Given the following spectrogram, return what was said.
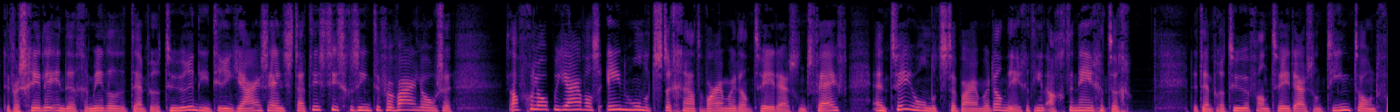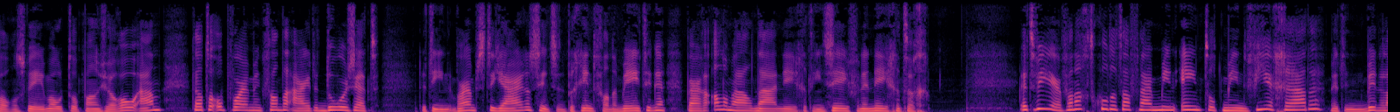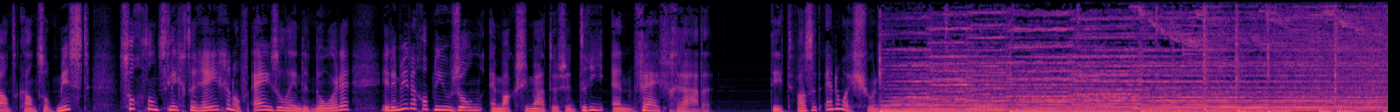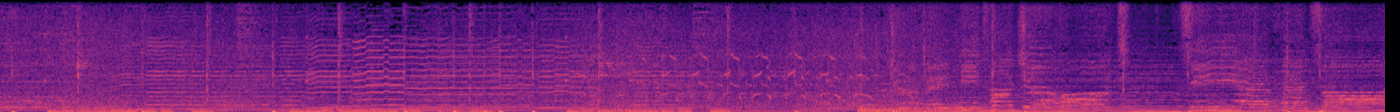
De verschillen in de gemiddelde temperatuur in die drie jaar zijn statistisch gezien te verwaarlozen. Het afgelopen jaar was 1 honderdste graad warmer dan 2005 en 200ste warmer dan 1998. De temperatuur van 2010 toont volgens WMO-top Manjaro aan dat de opwarming van de aarde doorzet. De tien warmste jaren sinds het begin van de metingen waren allemaal na 1997. Het weer. Vannacht koelt het af naar min 1 tot min 4 graden. Met in binnenland kans op mist. Ochtends lichte regen of ijzel in het noorden. In de middag opnieuw zon en maxima tussen 3 en 5 graden. Dit was het NOS FM song.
